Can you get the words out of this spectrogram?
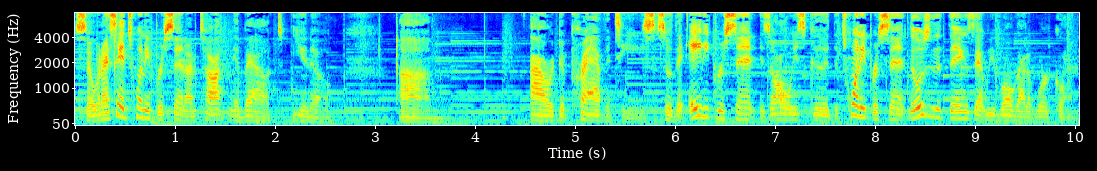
So when I say 20%, I'm talking about, you know, um, our depravities. So the 80% is always good. The 20%, those are the things that we've all got to work on.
